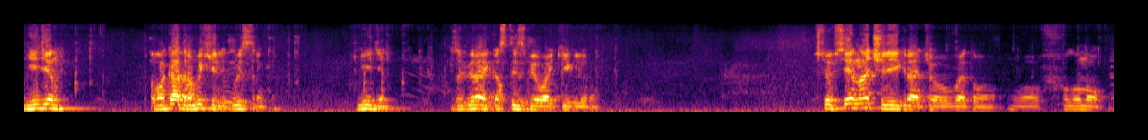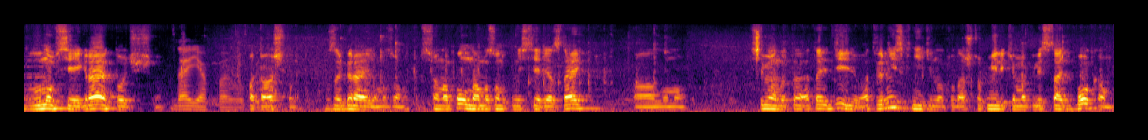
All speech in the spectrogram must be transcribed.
Нидин. Авогадро выхилить быстренько. Нидин. Забирай косты, сбивай киглеру. Все, все начали играть в эту, в луну. В луну все играют точечно. Да, я Павел. Пока что. Забирай Амазонку. Все, на пол на Амазонку мистерия сдай а, луну. Семен, это, отойди, отвернись к Нидину туда, чтобы милики могли стать боком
